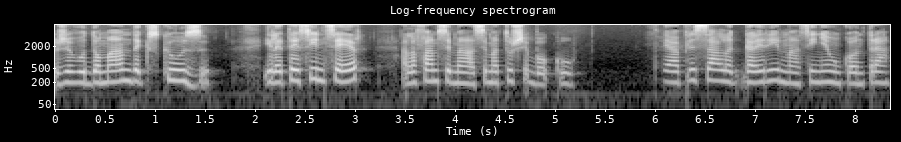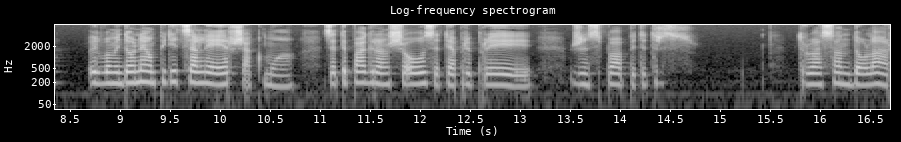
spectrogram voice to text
je vous demande excuse. Il était sincère. À la fin, ça m'a touché beaucoup. Et après ça, la galerie m'a signé un contrat. Il va me donner un petit salaire chaque mois. C'était pas grand-chose, c'était à peu près, je ne sais pas, peut-être 300 dollars.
